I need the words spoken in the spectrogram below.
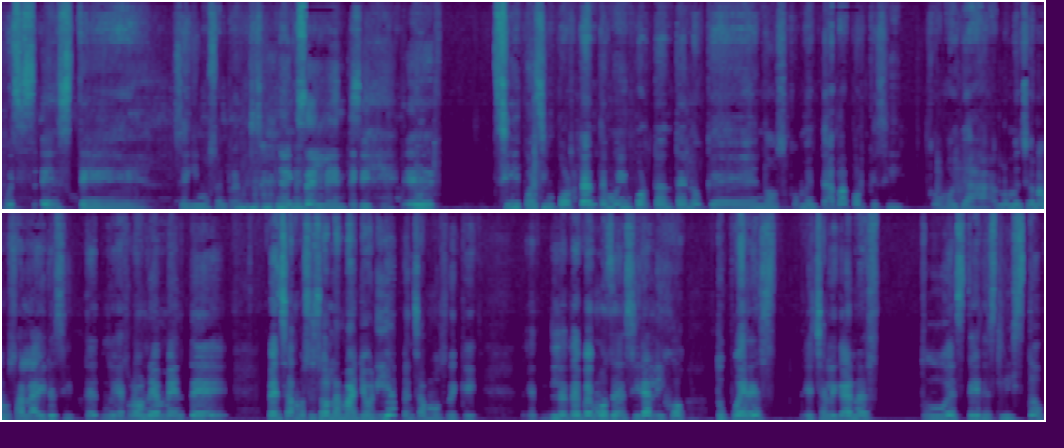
Pues este seguimos en redes. Excelente. Sí. Eh, sí, pues importante, muy importante lo que nos comentaba, porque sí, como ya lo mencionamos al aire, sí, erróneamente pensamos eso, la mayoría pensamos de que eh, le debemos de decir al hijo, tú puedes, échale ganas, tú este, eres listo.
